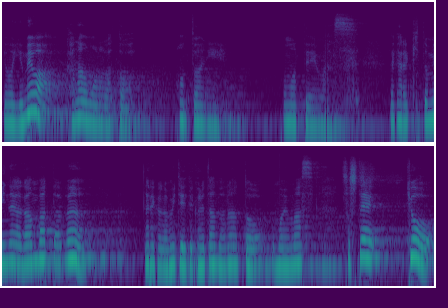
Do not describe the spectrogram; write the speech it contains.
でも夢は叶うものだと本当に思っています。だからきっとみんなが頑張った分誰かが見ていてくれたんだなと思います。そして今日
